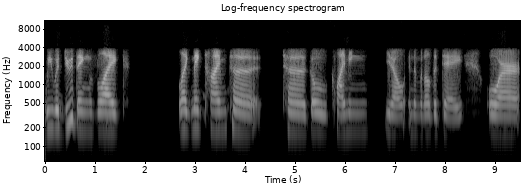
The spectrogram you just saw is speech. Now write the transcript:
we would do things like like make time to to go climbing, you know, in the middle of the day or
